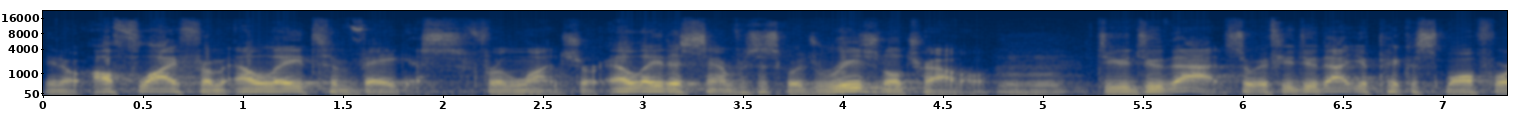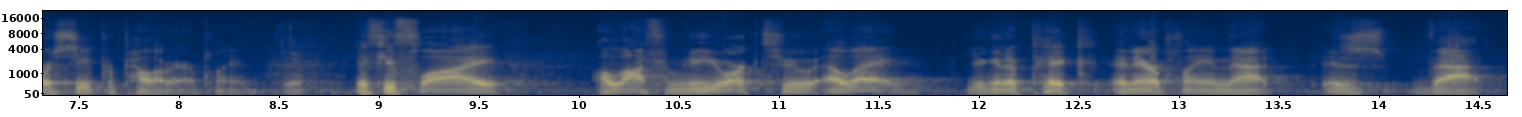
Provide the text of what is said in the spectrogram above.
You know, I'll fly from LA to Vegas for lunch or LA to San Francisco. It's regional travel. Do you do that? So if you do that, you pick a small four-seat propeller airplane. Yeah. If you fly a lot from New York to LA, you're going to pick an airplane that is that,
